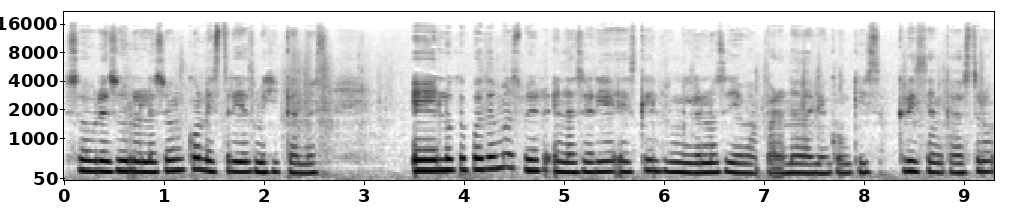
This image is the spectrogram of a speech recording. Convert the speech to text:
sobre su relación con estrellas mexicanas. Eh, lo que podemos ver en la serie es que Luis Miguel no se lleva para nada bien con Cristian Castro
